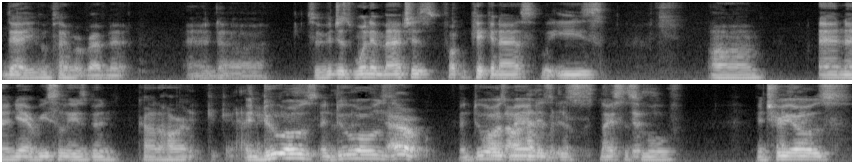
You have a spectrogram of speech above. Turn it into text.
Yeah, you've been playing with Revenant, and uh, so if you're just winning matches, fucking kicking ass with ease. Um, and then yeah, recently it's been kind of hard. And duos, and duos, terrible. and duos, Oh, no, man, is, is nice and smooth. And trios,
